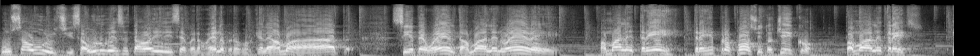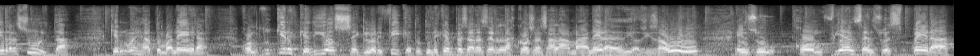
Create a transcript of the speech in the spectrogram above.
un Saúl, si Saúl hubiese estado ahí, dice, bueno, bueno, pero ¿por qué le vamos a dar siete vueltas? Vamos a darle nueve. Vamos a darle tres. Tres es propósito, chicos. Vamos a darle tres. Y resulta que no es a tu manera. Cuando tú quieres que Dios se glorifique, tú tienes que empezar a hacer las cosas a la manera de Dios. Y Saúl, en su confianza, en su espera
